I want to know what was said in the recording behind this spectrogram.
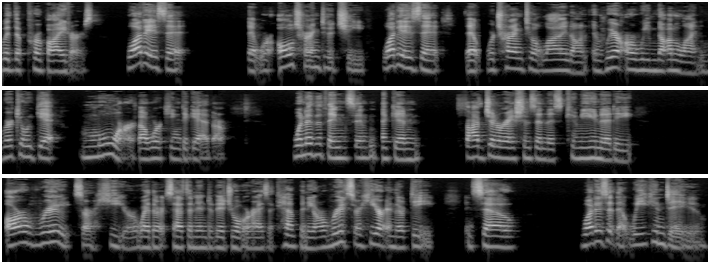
with the providers. What is it that we're all trying to achieve? What is it that we're trying to align on? And where are we not aligned? Where can we get more by working together? One of the things, and again, five generations in this community, our roots are here, whether it's as an individual or as a company, our roots are here and they're deep. And so, what is it that we can do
